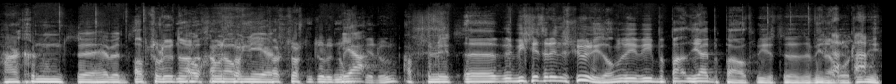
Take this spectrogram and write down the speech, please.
haar genoemd eh hebben. Absoluut, nou, dat gaan we straks, genomineerd. gaan we straks natuurlijk nog Ja, een keer doen. absoluut. Eh, wie, zit er in de jury dan? Wie, wie bepaalt, jij bepaalt wie het, de winnaar wordt, of niet?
